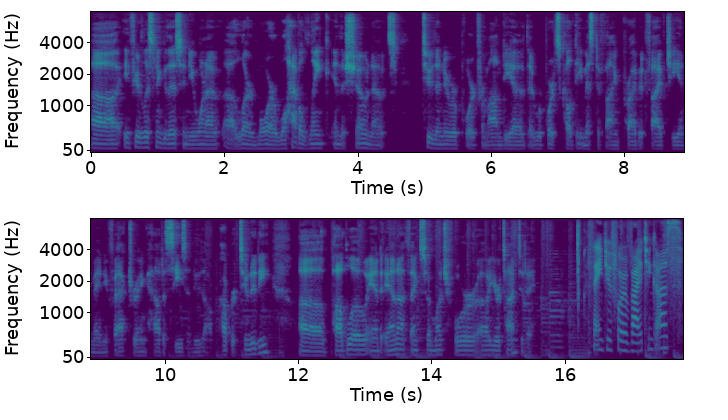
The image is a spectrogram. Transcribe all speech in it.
Uh, if you're listening to this and you want to uh, learn more, we'll have a link in the show notes to the new report from Omdia. The report's called Demystifying Private 5G and Manufacturing How to Seize a New Opportunity. Uh, Pablo and Anna, thanks so much for uh, your time today. Thank you for inviting us.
